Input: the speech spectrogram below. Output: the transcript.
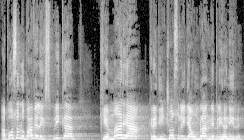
Apostolul Pavel explică chemarea credinciosului de a umbla în neprihănire.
